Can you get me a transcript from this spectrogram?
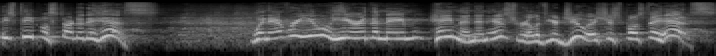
These people started to hiss. Whenever you hear the name Haman in Israel, if you're Jewish, you're supposed to hiss.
